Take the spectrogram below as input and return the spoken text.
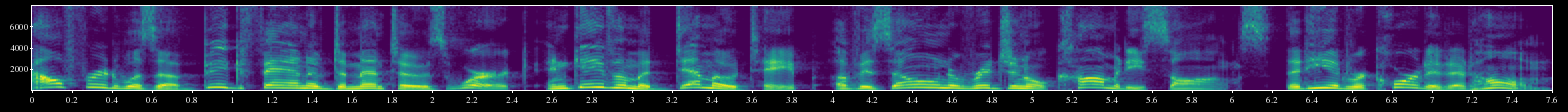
Alfred was a big fan of Demento's work and gave him a demo tape of his own original comedy songs that he had recorded at home.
